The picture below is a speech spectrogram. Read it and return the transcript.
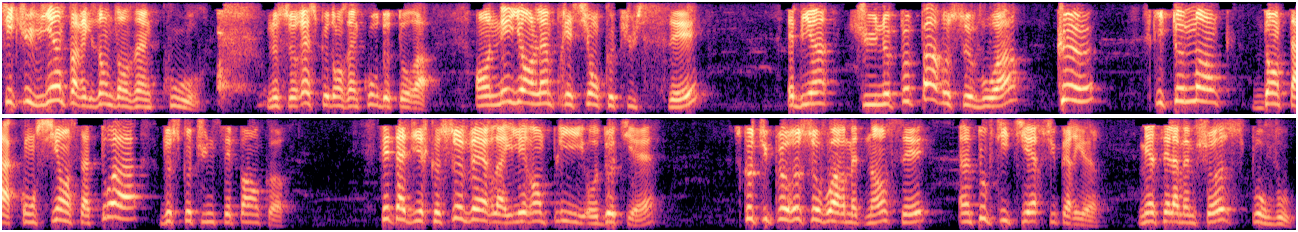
Si tu viens par exemple dans un cours, ne serait-ce que dans un cours de Torah, en ayant l'impression que tu sais, eh bien, tu ne peux pas recevoir que ce qui te manque dans ta conscience à toi de ce que tu ne sais pas encore. C'est-à-dire que ce verre-là, il est rempli aux deux tiers. Ce que tu peux recevoir maintenant, c'est un tout petit tiers supérieur. Mais c'est la même chose pour vous.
